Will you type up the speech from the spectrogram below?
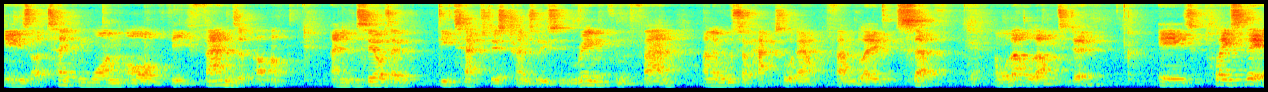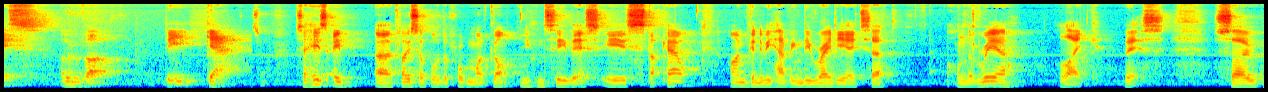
is I've taken one of the fans apart and you can see I was able to detach this translucent ring from the fan and I've also hacksawed out the fan blade itself. And what that will allow me to do is place this over the gap. So here's a uh, close-up of the problem I've got. You can see this is stuck out. I'm going to be having the radiator on the rear like this. So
